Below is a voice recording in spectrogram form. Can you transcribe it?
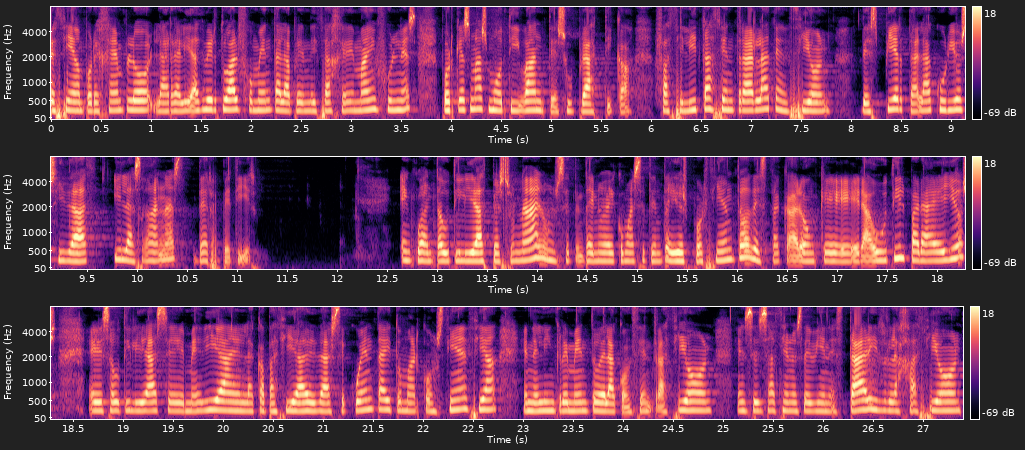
Decían, por ejemplo, la realidad virtual fomenta el aprendizaje de mindfulness porque es más motivante su práctica, facilita centrar la atención, despierta la curiosidad y las ganas de repetir. En cuanto a utilidad personal, un 79,72% destacaron que era útil para ellos. Esa utilidad se medía en la capacidad de darse cuenta y tomar conciencia, en el incremento de la concentración, en sensaciones de bienestar y relajación,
